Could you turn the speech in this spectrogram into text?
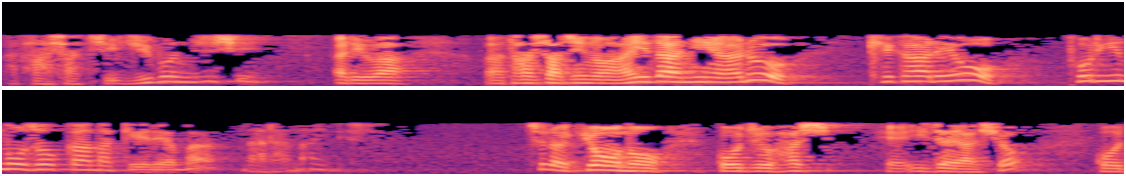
私たち自分自身、あるいは私たちの間にある汚れを取り除かなければならないんです。それは今日の58、イザヤ書58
